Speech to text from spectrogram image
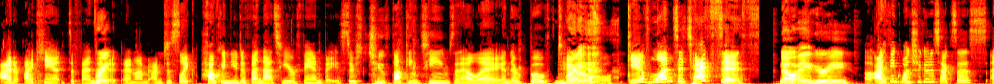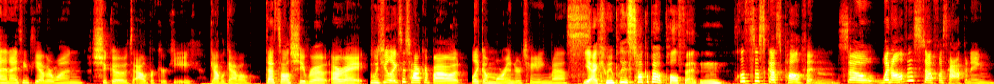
I, I can't defend Right. it. And I'm, I'm just like, how can you defend that to your fan base? There's two fucking teams in LA and they're both Right. terrible. Give one to Texas. No, I agree. I think one should go to Texas, and I think the other one should go to Albuquerque. Gavel gavel. That's all she wrote. All right. Would you like to talk about like a more entertaining mess? Yeah, can we please talk about Paul Fenton Let's discuss Paul Fenton. So when all this stuff was happening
